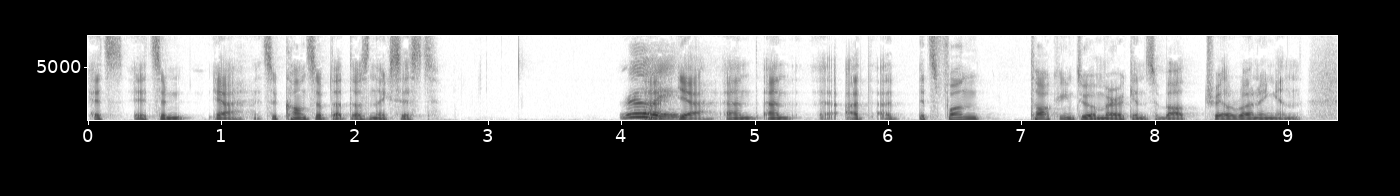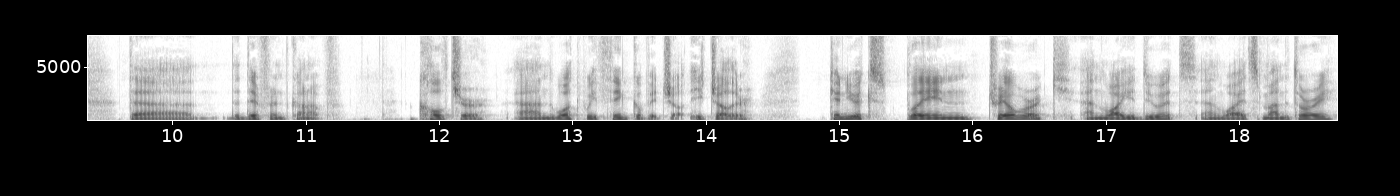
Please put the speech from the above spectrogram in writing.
It's it's an yeah. It's a concept that doesn't exist. Uh, Really? yeah, and and uh, uh, it's fun talking to Americans about trail running and the the different kind of culture and what we think of each each other. Can you explain trail work and why you do it and why it's mandatory?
